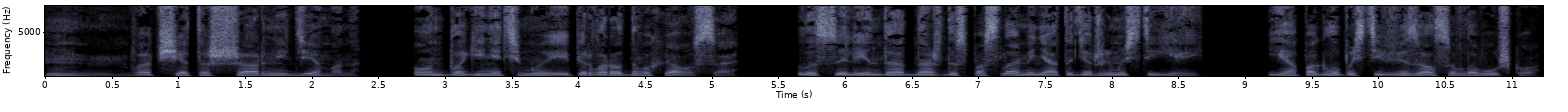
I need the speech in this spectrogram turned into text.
Хм, вообще-то Шар не демон. Он богиня тьмы и первородного хаоса. Ласселинда однажды спасла меня от одержимости ей. Я по глупости ввязался в ловушку.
